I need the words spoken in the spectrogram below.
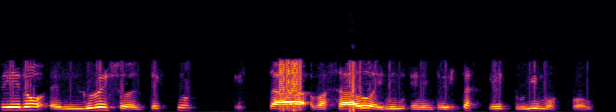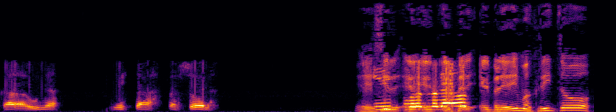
pero el grueso del texto está basado en, en entrevistas que tuvimos con cada una de estas personas. Es decir, el, periodismo escrito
